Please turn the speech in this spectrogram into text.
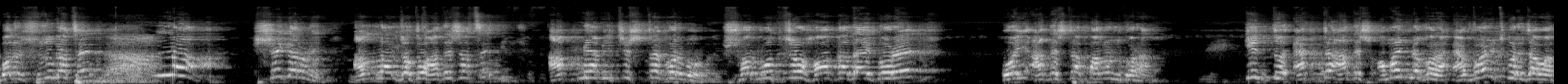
বলে সুযোগ আছে? না। সে কারণে আল্লাহর যত আদেশ আছে আপনি আমি চেষ্টা করব সর্বোচ্চ হক আদায় করে ওই আদেশটা পালন করা কিন্তু একটা আদেশ অমান্য করা অ্যাভয়েড করে যাওয়ার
